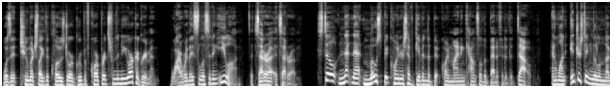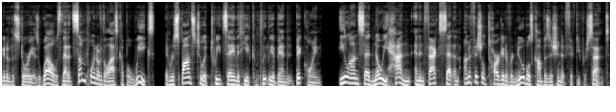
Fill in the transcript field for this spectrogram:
Was it too much like the closed door group of corporates from the New York Agreement? Why were they soliciting Elon? Etc., etc. Still, net net, most Bitcoiners have given the Bitcoin Mining Council the benefit of the doubt. And one interesting little nugget of the story as well was that at some point over the last couple weeks, in response to a tweet saying that he had completely abandoned Bitcoin, Elon said no, he hadn't, and in fact set an unofficial target of renewables composition at 50%.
